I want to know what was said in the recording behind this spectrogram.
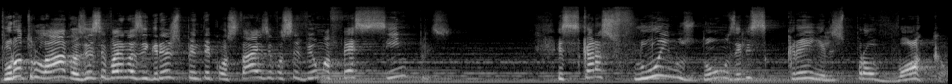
Por outro lado, às vezes você vai nas igrejas pentecostais e você vê uma fé simples. Esses caras fluem nos dons, eles creem, eles provocam.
